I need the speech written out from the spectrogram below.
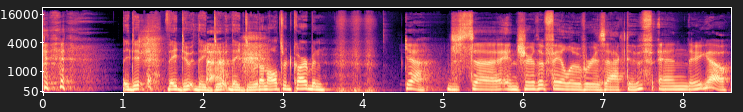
they do. They do. They do. They do it on altered carbon. Yeah, just uh, ensure that failover is active, and there you go.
